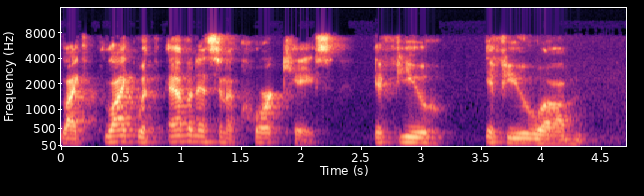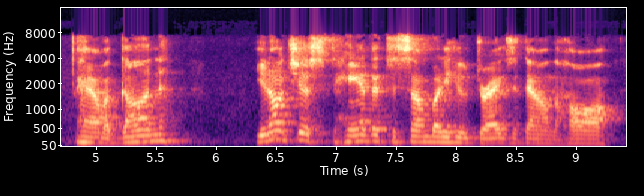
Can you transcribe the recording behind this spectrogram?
like like with evidence in a court case, if you if you um, have a gun, you don't just hand it to somebody who drags it down the hall.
